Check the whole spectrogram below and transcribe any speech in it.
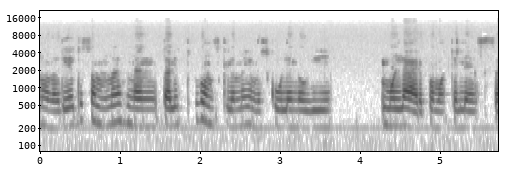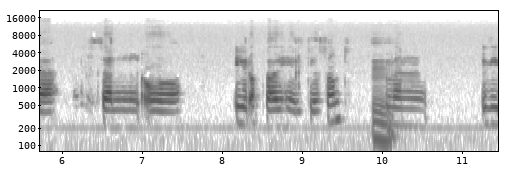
noen av de er det samme, men det er litt vanskelig med hjemmeskole når vi må lære på en måte å lese selv og gjøre oppgaver hele tida og sånt. Mm. Men vi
